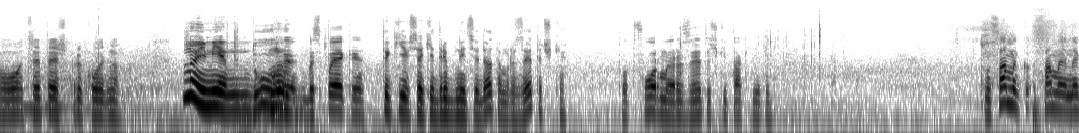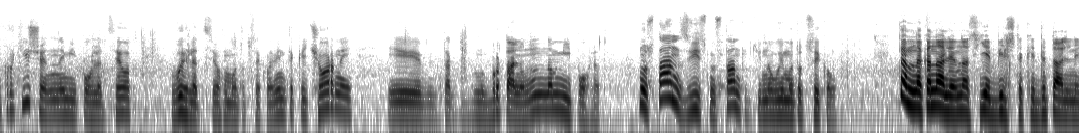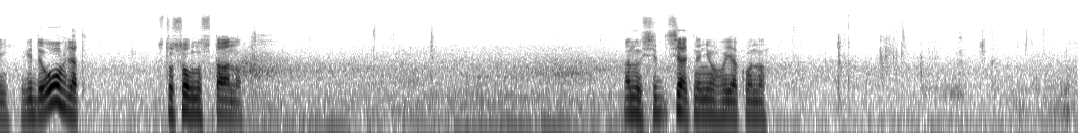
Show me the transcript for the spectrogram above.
О, це теж прикольно. Ну і мі, Дуги, ну, безпеки, такі всякі дрібниці, да, там розеточки. платформи, розеточки, так є тут. Ну, саме, саме найкрутіше, на мій погляд, це от вигляд цього мотоцикла. Він такий чорний і так ну, брутально, ну, на мій погляд. Ну, стан, звісно, стан тут і новий мотоцикл. Там на каналі в нас є більш такий детальний відеоогляд стосовно стану. А ну, сядь на нього, як воно.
